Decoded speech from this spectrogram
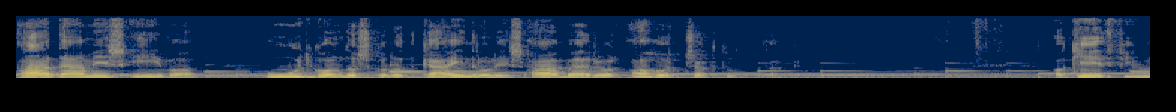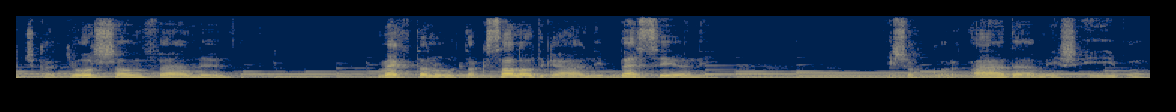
Ádám és Éva úgy gondoskodott Káinról és Ábelről, ahogy csak tudtak. A két fiúcska gyorsan felnőtt, megtanultak szaladgálni, beszélni, és akkor Ádám és Éva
